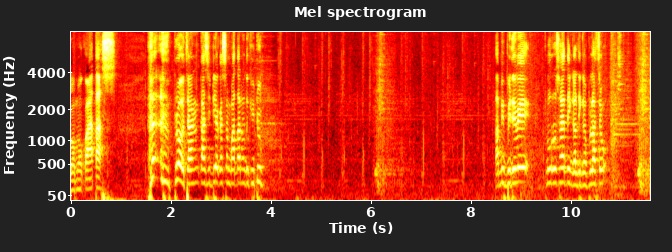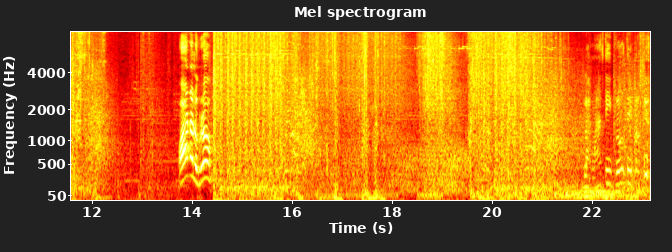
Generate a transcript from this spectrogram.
Gua mau ke atas. Bro, jangan kasih dia kesempatan untuk hidup. Tapi BTW peluru saya tinggal 13, Cuk. Oh, no lo, Bro. Lah mati, Bro. Triple kill.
